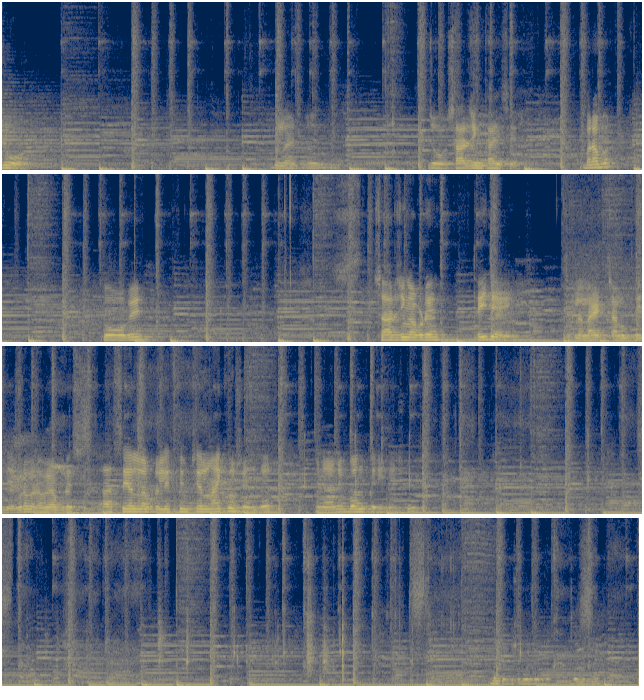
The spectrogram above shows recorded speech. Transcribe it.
જુઓ જો ચાર્જિંગ થાય છે. બરાબર? તો હવે ચાર્જિંગ આપણે થઈ જાય. એટલે લાઇટ ચાલુ થઈ જાય, બરાબર? હવે આપણે આ સેલ, આપણે લિથિયમ સેલ નાખ્યો છે અંદર, અને આને બંધ કરી દઈશું. બંધ કરીશું બંધ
